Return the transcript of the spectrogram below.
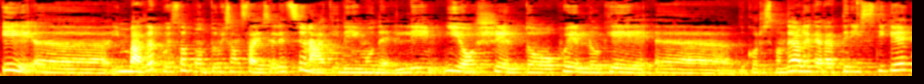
e eh, in base a questo appunto mi sono stati selezionati dei modelli. Io ho scelto quello che eh, corrispondeva alle caratteristiche,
